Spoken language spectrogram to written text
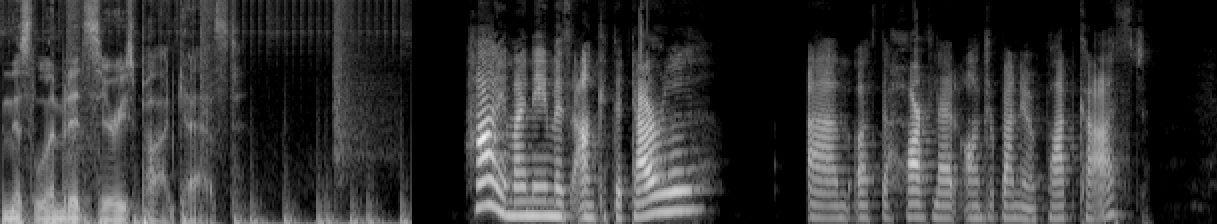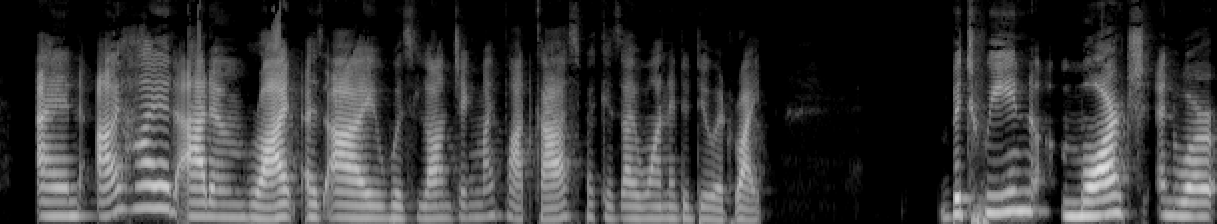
in this limited series podcast. Hi, my name is Ankita Tarul um, of the Heart-Led Entrepreneur podcast. And I hired Adam right as I was launching my podcast because I wanted to do it right. Between March and where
